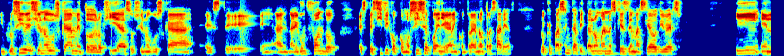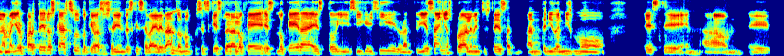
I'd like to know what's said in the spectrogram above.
Inclusive si uno busca metodologías o si uno busca este, algún fondo específico, como sí se pueden llegar a encontrar en otras áreas, lo que pasa en capital humano es que es demasiado diverso. y en la mayor parte de los casos lo que va sucediendo es que se va heredando, ¿no? Pues es que esto era lo que, es lo que era, esto y sigue y sigue durante 10 años. Probablemente ustedes han tenido el mismo este, eh,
